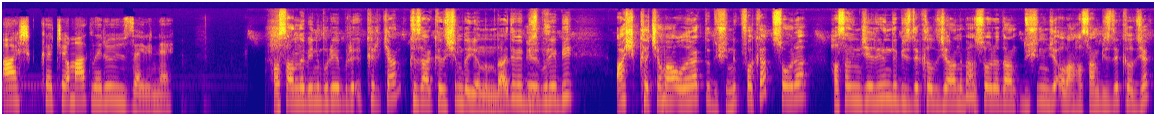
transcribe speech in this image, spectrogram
Aşk kaçamakları üzerine. Hasan'la beni buraya bırakırken kız arkadaşım da yanımdaydı ve biz Evet. buraya bir aşk kaçamağı olarak da düşündük. Fakat sonra Hasan İnceler'in de bizde kalacağını ben sonradan düşününce olan Hasan bizde kalacak.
